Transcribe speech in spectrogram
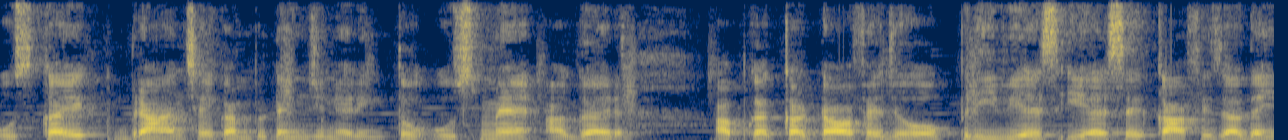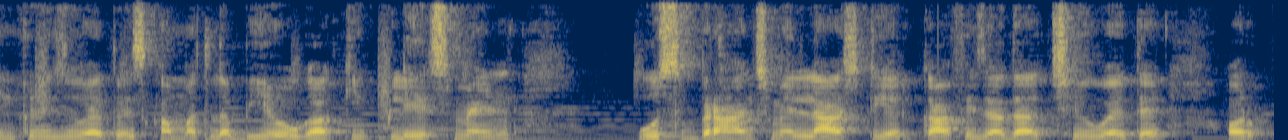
उसका एक ब्रांच है कंप्यूटर इंजीनियरिंग तो उसमें अगर आपका कट ऑफ़ है जो प्रीवियस ईयर से काफ़ी ज़्यादा इंक्रीज़ हुआ है तो इसका मतलब ये होगा कि प्लेसमेंट उस ब्रांच में लास्ट ईयर काफ़ी ज़्यादा अच्छे हुए थे। और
